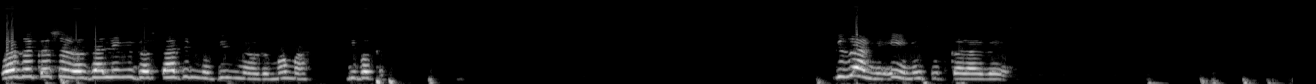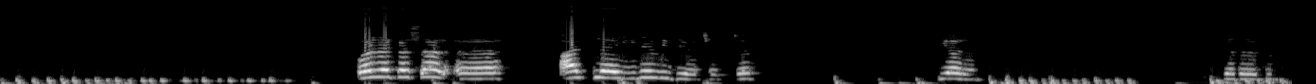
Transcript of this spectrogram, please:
Bu arada arkadaşlar özelliğimi gösterdim mi bilmiyorum ama bir bakın. Güzel mi iyi mi siz karar verin. Bu arada arkadaşlar e, Alp'le yine video çekeceğiz. Yarın. Ya da öbür.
